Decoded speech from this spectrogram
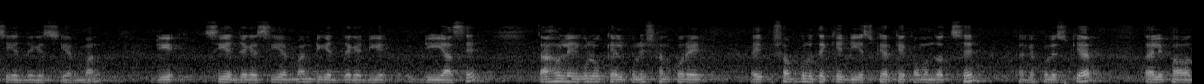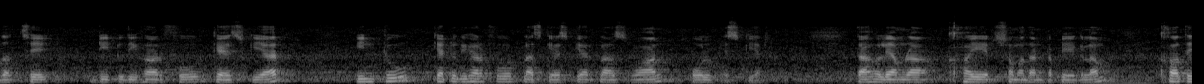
সি এর জায়গায় সি এর মান ডি সি এর জায়গায় সি এর মান ডি এর জায়গায় ডি ডি আছে। তাহলে এগুলো ক্যালকুলেশন করে এই সবগুলো থেকে ডি স্কোয়ারকে কমন যাচ্ছে, তাহলে হোল স্কোয়ার তাহলে পাওয়া যাচ্ছে D to the power four K square into K to the power four plus K square plus one whole square তাহলে আমরা ক্ষয়ের সমাধানটা পেয়ে গেলাম। ক্ষতে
